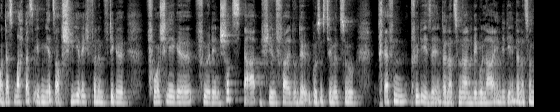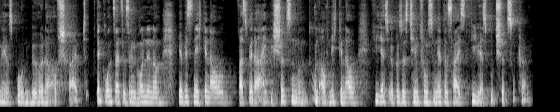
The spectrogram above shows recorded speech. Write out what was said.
Und das macht das eben jetzt auch schwierig, vernünftige Vorschläge für den Schutz der Artenvielfalt und der Ökosysteme zu treffen für diese internationalen Regularien, die die Internationale Meeresbodenbehörde aufschreibt. Der Grundsatz ist im Grunde genommen, wir wissen nicht genau, was wir da eigentlich schützen und, und auch nicht genau, wie das Ökosystem funktioniert. Das heißt, wie wir es gut schützen können.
